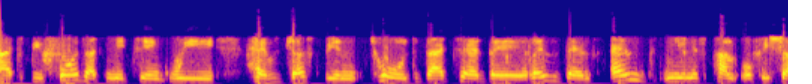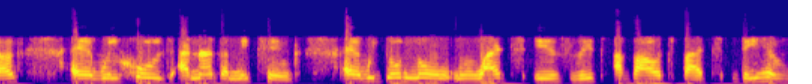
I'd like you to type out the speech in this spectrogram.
But before that meeting, we have just been told that uh, the residents and municipal officials uh, will hold another meeting. Uh, we don't know what is it about, but they have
